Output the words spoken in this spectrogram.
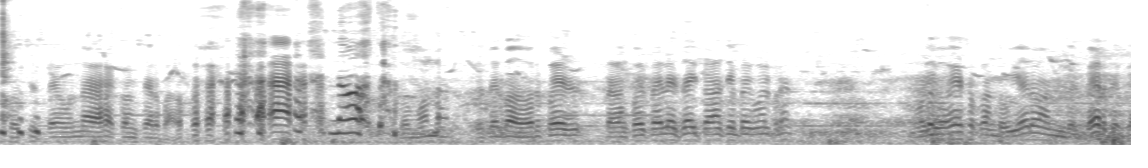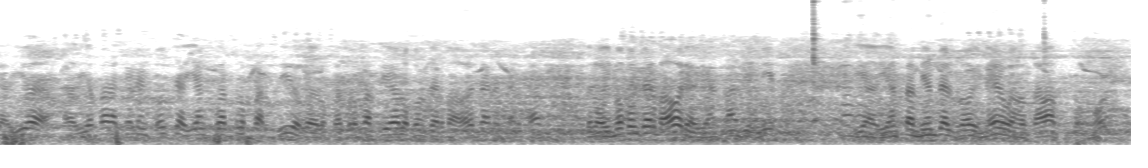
Entonces usted es una conservadora. no. Como una conservador, pues, estaban con el PLC y estaban siempre con el frente. No digo eso cuando vieron del verde, que había, había para aquel entonces habían cuatro partidos, que de los cuatro partidos los conservadores se reservaron. De los mismos conservadores habían sandinistas y habían también del rojinero cuando estaba Tomol.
